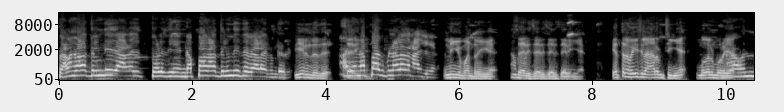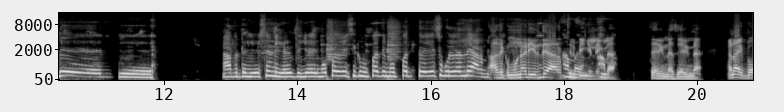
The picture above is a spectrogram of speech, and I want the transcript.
எம், பழங்காலத்துல இருந்து அதை தொழுது எங்க அப்பா காலத்துல இருந்து இந்த வேலை இருந்தது. இருந்தது. அது எங்க. அப்பாவுக்கு பின்னால அதை நான் செய்யணும் நீங்க பண்றீங்க. சரி சரி சரி சரிங்க. எத்தனை வயசுல ஆரம்பிச்சீங்க முதல் முறையா? நான் வந்து இன்னைக்கு நாற்பத்தஞ்சு வயசு இன்னைக்கு எழுபத்தஞ்சு வயசு முப்பது வயசுக்கு முப்பத்தி முப்பத்து வயசுக்குள்ள இருந்தே ஆரம்பிச்சேன். அதுக்கு முன்னாடி இருந்தே ஆரம்பிச்சிருப்பீங்க இல்லைங்களா? சரிங்கண்ணா சரிங்கண்ணா. ஆனா இப்போ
